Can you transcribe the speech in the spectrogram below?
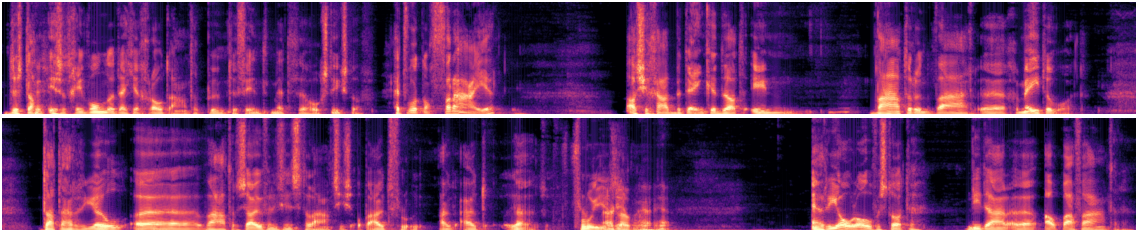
Dus dan is het geen wonder dat je een groot aantal punten vindt met uh, hoog stikstof. Het wordt nog fraaier als je gaat bedenken dat in wateren waar uh, gemeten wordt, dat daar rioolwaterzuiveringsinstallaties op uitvloeien. Uit, uit, ja, vloeien, Uitlopen, ja, ja. En riooloverstorten die daar uh, op afwateren.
